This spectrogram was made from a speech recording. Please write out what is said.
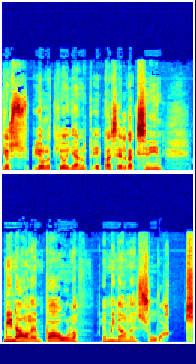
Jos jollekin on jäänyt epäselväksi, niin minä olen Paula ja minä olen Suvakki.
